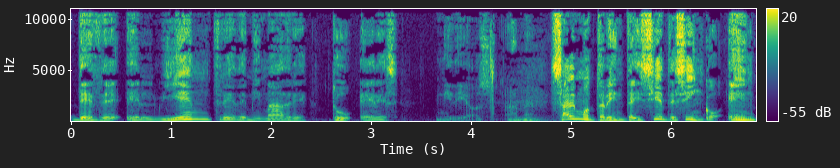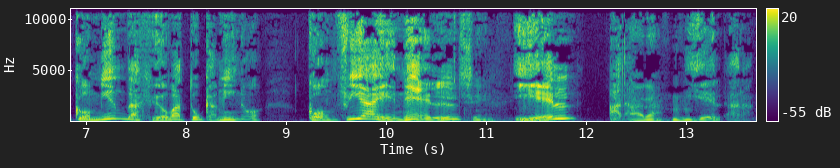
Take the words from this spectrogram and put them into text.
desde el vientre de mi madre, tú eres mi Dios. Amén. Salmo 37, 5, encomienda a Jehová tu camino, confía en Él, y Él hará. Y Él hará.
